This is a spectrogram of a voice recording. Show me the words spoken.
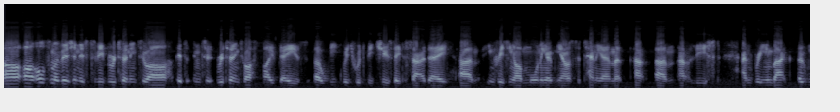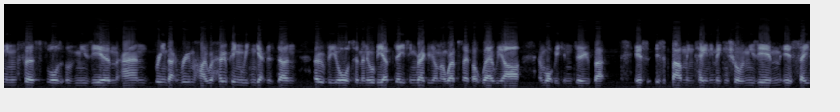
Our, our, ultimate vision is to be returning to our into, returning to our five days a week, which would be Tuesday to Saturday, um, increasing our morning opening hours to 10 a.m. At, at, um, at, least, and bringing back opening the first floors of museum and bringing back room high. We're hoping we can get this done over the autumn, and we'll be updating regularly on our website about where we are and what we can do. But it's, it's about maintaining, making sure the museum is safe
